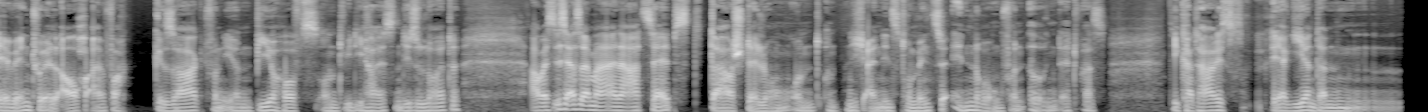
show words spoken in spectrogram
eventuell auch einfach gesagt von ihren Bierhoffs und wie die heißen, diese Leute. Aber es ist erst einmal eine Art Selbstdarstellung und, und nicht ein Instrument zur Änderung von irgendetwas. Die Kataris reagieren dann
